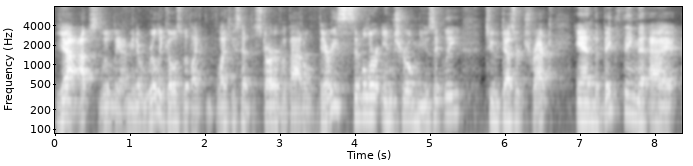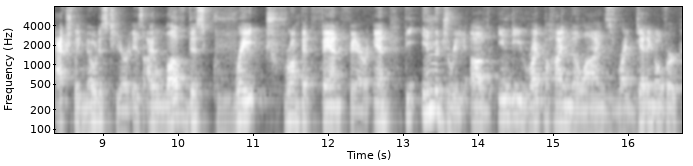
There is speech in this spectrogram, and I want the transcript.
Yeah, absolutely. I mean, it really goes with like like you said, the start of a battle. Very similar intro musically to Desert Trek, and the big thing that I actually noticed here is I love this great trumpet fanfare and the imagery of Indy right behind the lines, right getting over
